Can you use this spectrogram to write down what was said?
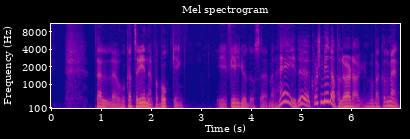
til hun Katrine på booking i Feelgood og bare 'Hei, du, hvordan blir det på lørdag?' Hun bare 'Hva du mener?'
